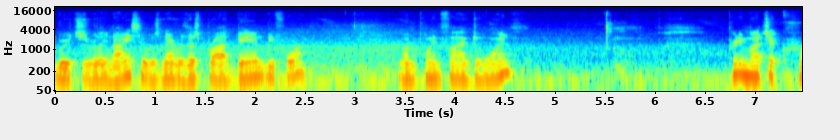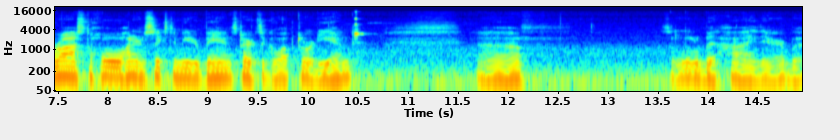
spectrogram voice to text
which is really nice. It was never this broad band before. 1.5 to 1. Pretty much across the whole 160 meter band starts to go up toward the end. Uh, it's a little bit high there, but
